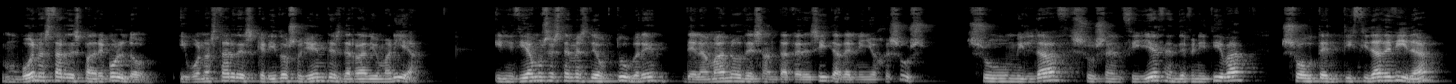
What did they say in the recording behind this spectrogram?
Buenas tardes, Padre Coldo, y buenas tardes, queridos oyentes de Radio María. Iniciamos este mes de octubre de la mano de Santa Teresita del Niño Jesús. Su humildad, su sencillez, en definitiva, su autenticidad de vida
